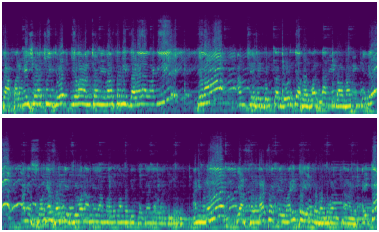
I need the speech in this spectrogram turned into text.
त्या परमेश्वराची ज्योत जेव्हा आमच्या निवासाने जळायला लागली तेव्हा आमचे हे दुःख दूर त्या भगवंताने बाबाने केले आणि सोन्यासारखे जीवन आम्ही या मार्गामध्ये जगायला लागलो. आणि म्हणून या सर्वाचा कैवारी तो एक भगवंत आहे. ऐका?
